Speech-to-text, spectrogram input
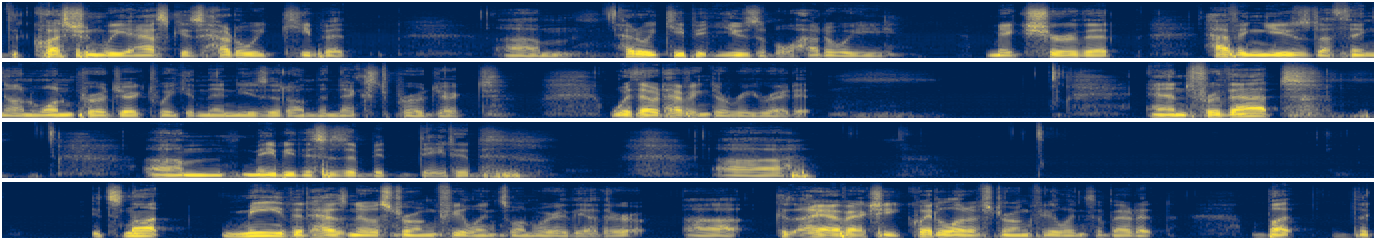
the question we ask is how do we keep it, um, how do we keep it usable? How do we make sure that having used a thing on one project, we can then use it on the next project without having to rewrite it? And for that, um, maybe this is a bit dated. Uh, it's not me that has no strong feelings one way or the other, because uh, I have actually quite a lot of strong feelings about it, but the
